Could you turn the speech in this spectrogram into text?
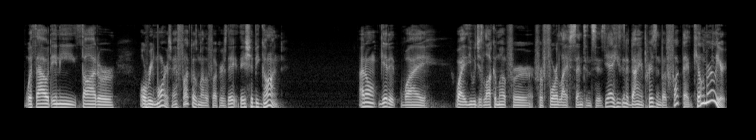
without any thought or or remorse. Man, fuck those motherfuckers. They they should be gone. I don't get it why why you would just lock him up for for four life sentences. Yeah, he's gonna die in prison, but fuck that. Kill him earlier.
